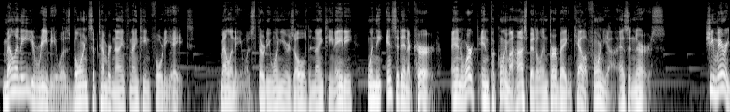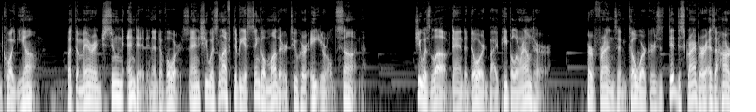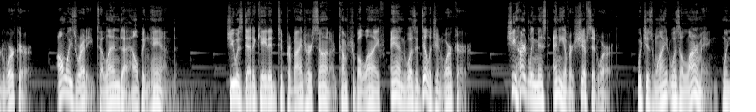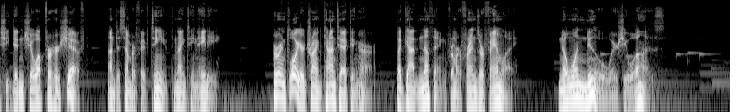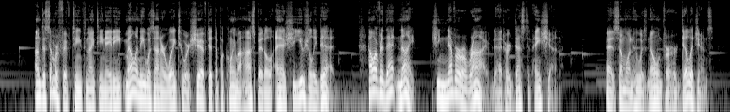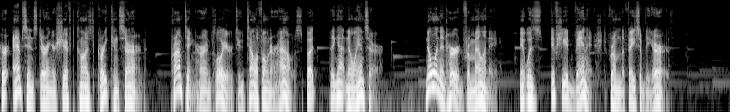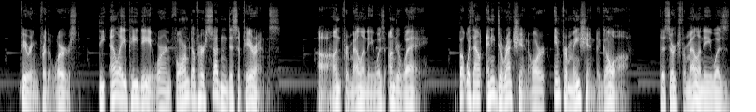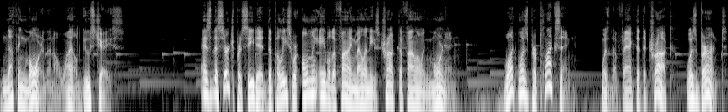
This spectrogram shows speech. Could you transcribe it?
Melanie Uribe was born September 9, 1948. Melanie was 31 years old in 1980 when the incident occurred and worked in Pacoima Hospital in Burbank, California as a nurse. She married quite young, but the marriage soon ended in a divorce and she was left to be a single mother to her eight year old son. She was loved and adored by people around her. Her friends and coworkers did describe her as a hard worker, always ready to lend a helping hand. She was dedicated to provide her son a comfortable life and was a diligent worker. She hardly missed any of her shifts at work, which is why it was alarming when she didn't show up for her shift on December 15, 1980. Her employer tried contacting her, but got nothing from her friends or family. No one knew where she was. On December 15, 1980, Melanie was on her way to her shift at the Pacoima Hospital as she usually did. However, that night, she never arrived at her destination. As someone who was known for her diligence, her absence during her shift caused great concern, prompting her employer to telephone her house, but they got no answer. No one had heard from Melanie. It was if she had vanished from the face of the earth. Fearing for the worst, the LAPD were informed of her sudden disappearance. A hunt for Melanie was underway but without any direction or information to go off. The search for Melanie was nothing more than a wild goose chase. As the search proceeded, the police were only able to find Melanie's truck the following morning. What was perplexing was the fact that the truck was burnt.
